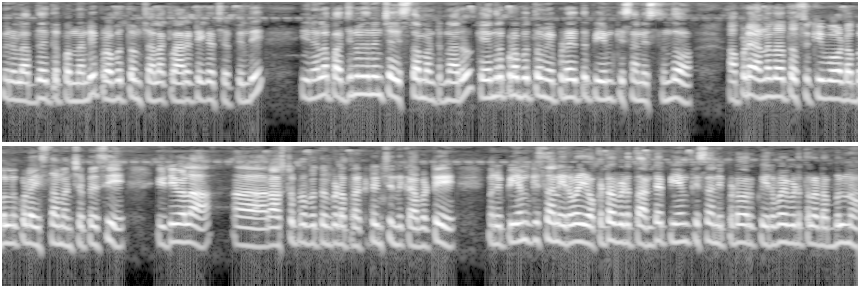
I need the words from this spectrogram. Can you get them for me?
మీరు లబ్ధి అయితే పొందండి. ప్రభుత్వం చాలా క్లారిటీగా చెప్పింది. ఈ నెల పద్దెనిమిది నుంచే ఇస్తామంటున్నారు. కేంద్ర ప్రభుత్వం ఎప్పుడైతే పిఎం కిసాన్ ఇస్తుందో అప్పుడే అన్నదాత సుఖీభవ డబ్బులను కూడా ఇస్తామని చెప్పేసి ఇటీవల రాష్ట్ర ప్రభుత్వం కూడా ప్రకటించింది కాబట్టి మరి పిఎం కిసాన్ ఇరవై ఒకటో విడత అంటే పిఎం కిసాన్ ఇప్పటివరకు ఇరవై విడతల డబ్బులను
